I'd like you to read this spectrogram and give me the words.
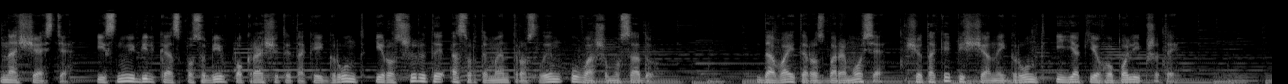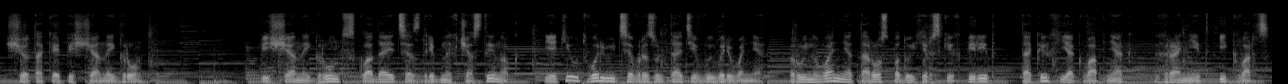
На щастя, існує білька способів покращити такий ґрунт і розширити асортимент рослин у вашому саду. Давайте розберемося, що таке піщаний ґрунт і як його поліпшити. Що таке піщаний ґрунт? Піщаний ґрунт складається з дрібних частинок, які утворюються в результаті виварювання, руйнування та розпаду гірських пірід, таких як вапняк, граніт і кварц.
